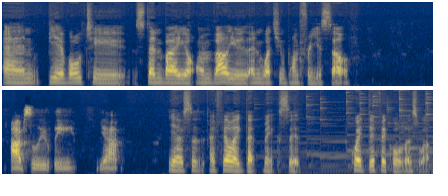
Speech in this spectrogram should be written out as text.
and be able to stand by your own values and what you want for yourself absolutely yeah yeah, so I feel like that makes it quite difficult as well.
